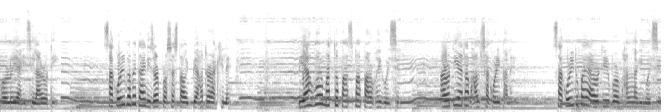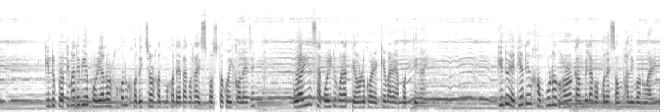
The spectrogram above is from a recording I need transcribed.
ঘৰলৈ আহিছিল আৰতী। চাকৰিৰ বাবে তাই নিজৰ প্ৰচেষ্টা অব্যাহত ৰাখিলে। বিয়া হোৱাৰ মাত্ৰ পাঁচ মাহ পাৰ হৈ গৈছিল। আৰতীয়ে এটা ভাল চাকৰি পালে। চাকৰিটো পাই আৰতীৰ বৰ ভাল লাগি গৈছিল। কিন্তু প্ৰতিমা দেৱীয়ে পৰিয়ালৰ সকলো সদস্যৰ সন্মুখত এটা কথা স্পষ্টকৈ ক'লে যে বোৱাৰীয়ে চাকৰিটো কৰাত তেওঁলোকৰ একেবাৰে আপত্তি নাই। কিন্তু এতিয়া তেওঁ সম্পূৰ্ণ ঘৰৰ কামবিলাক অকলে চম্ভালিব নোৱাৰিব।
